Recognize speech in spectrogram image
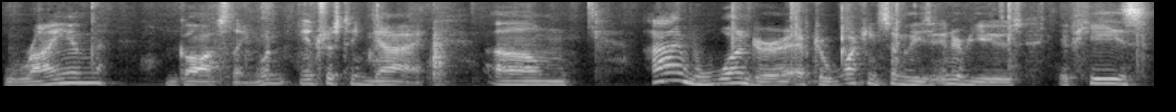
Ryan Gosling. What an interesting guy. Um, I wonder, after watching some of these interviews, if he's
